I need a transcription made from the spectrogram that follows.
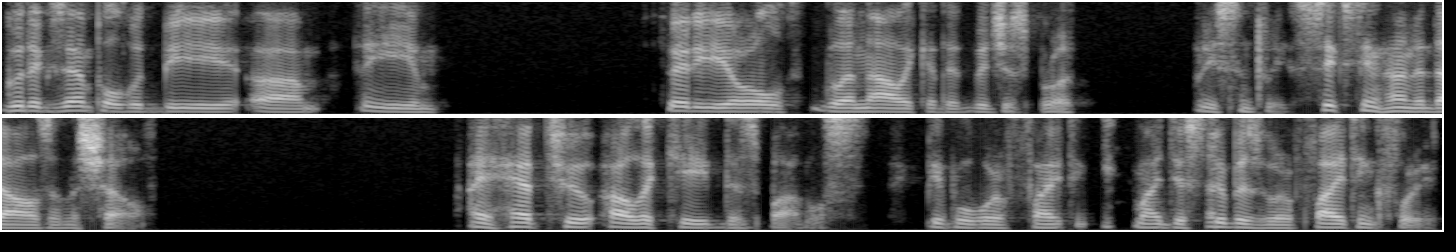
good example would be um, the thirty-year-old Glenallachie that we just brought recently, sixteen hundred dollars on the shelf. I had to allocate these bottles. People were fighting. My distributors were fighting for it,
